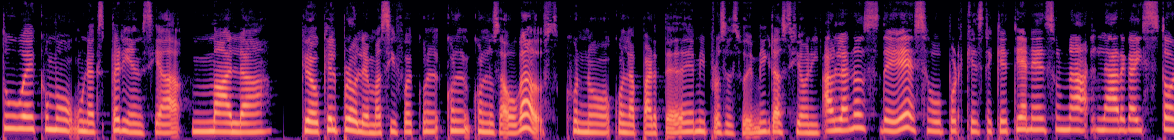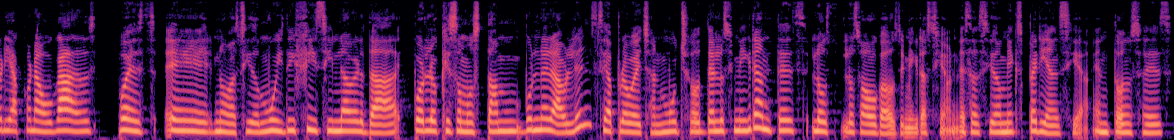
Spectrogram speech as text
tuve como una experiencia mala. Creo que el problema sí fue con, con, los abogados, con, con la parte de mi proceso de inmigración. Y... Háblanos de eso, porque sé que tienes una larga historia con abogados pues eh, no, ha sido muy difícil, la verdad, por lo que somos tan vulnerables, se aprovechan mucho de los inmigrantes, los, abogados de inmigración. Esa ha sido mi experiencia. Entonces,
